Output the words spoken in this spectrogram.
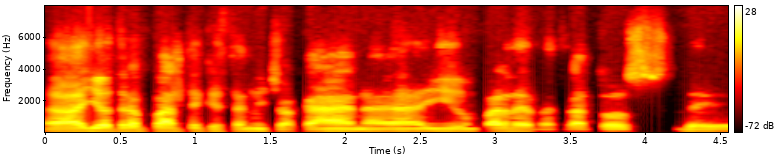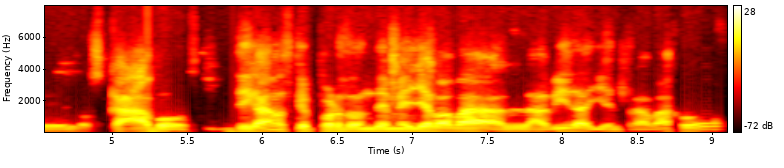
Hay otra parte que está en Michoacán, hay un par de retratos de los cabos. Digamos que por donde me llevaba la vida y el trabajo,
